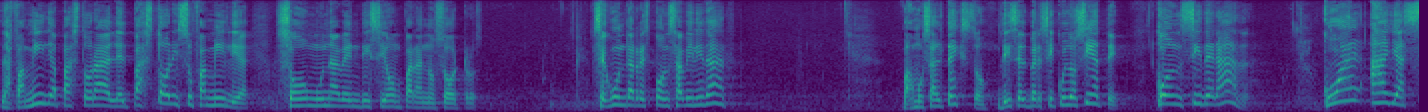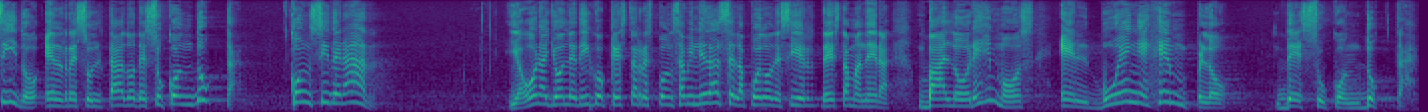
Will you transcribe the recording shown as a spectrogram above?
la familia pastoral, el pastor y su familia son una bendición para nosotros. Segunda responsabilidad. Vamos al texto, dice el versículo 7. Considerad cuál haya sido el resultado de su conducta. Considerad. Y ahora yo le digo que esta responsabilidad se la puedo decir de esta manera. Valoremos el buen ejemplo de su conducta,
